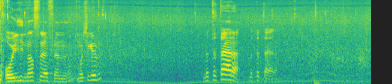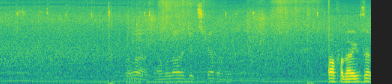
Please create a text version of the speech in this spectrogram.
Oy nasıl lan? Maça gel bir. Mıtıtayara, mıtıtayara. Baba, yağmurla var ya jet ski yapamıyoruz. O kadar güzel.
